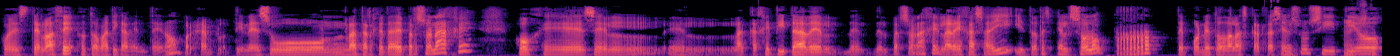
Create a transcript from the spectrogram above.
pues te lo hace automáticamente, ¿no? Por ejemplo, tienes un, la tarjeta de personaje, coges el, la cajetita del, del, personaje, la dejas ahí y entonces él solo te pone todas las cartas en su sitio,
